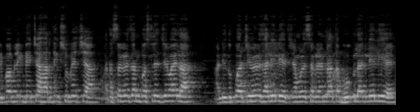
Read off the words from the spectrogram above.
रिपब्लिक डेच्या हार्दिक शुभेच्छा. आता सगळेजण बसलेत जेवायला आणि दुपारची वेळ झालेली आहे त्याच्यामुळे सगळ्यांना आता भूक लागलेली आहे.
